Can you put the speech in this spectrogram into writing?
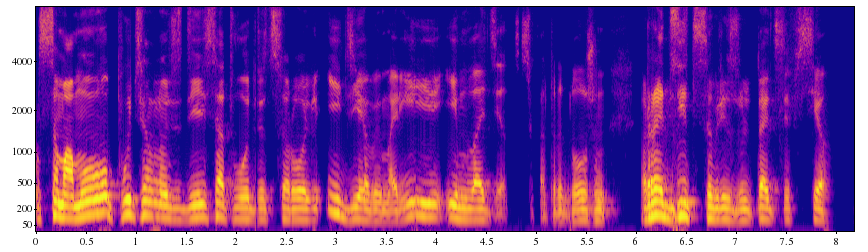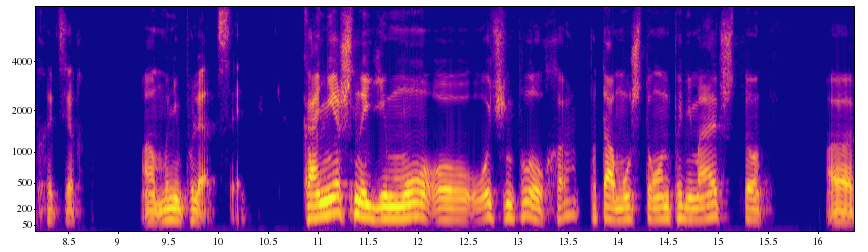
самому Путину здесь отводится роль и Девы Марии, и младенца, который должен родиться в результате всех этих а, манипуляций. Конечно, ему очень плохо, потому что он понимает, что э,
